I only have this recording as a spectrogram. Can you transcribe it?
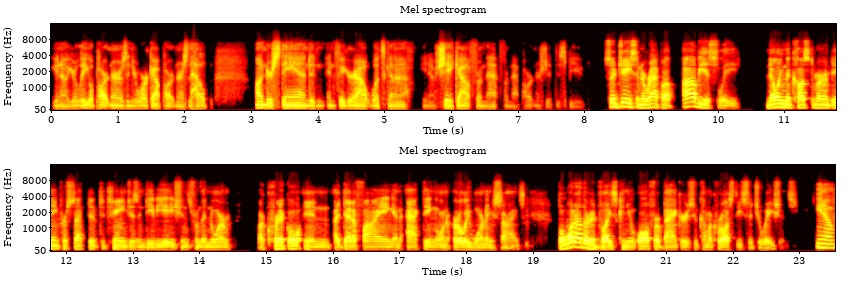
you know, your legal partners and your workout partners to help understand and, and figure out what's going to, you know, shake out from that from that partnership dispute. So, Jason, to wrap up, obviously, knowing the customer and being perceptive to changes and deviations from the norm are critical in identifying and acting on early warning signs. But what other advice can you offer bankers who come across these situations? You know,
